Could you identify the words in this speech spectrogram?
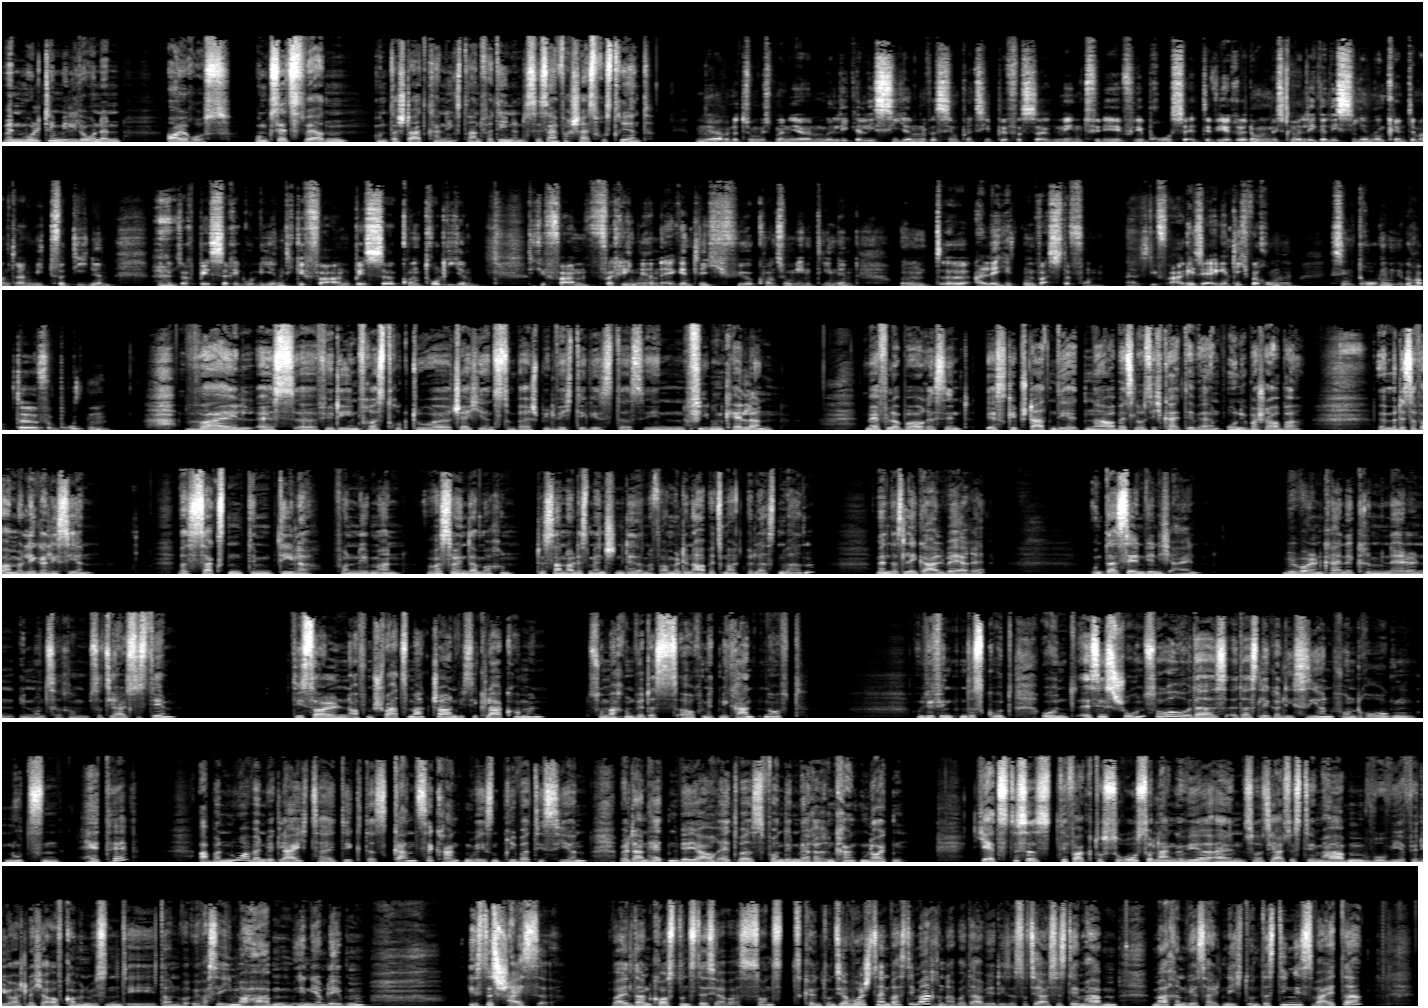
Wenn Multimillionen Euros umgesetzt werden und der Staat kann nichts dran verdienen, das ist einfach scheiß frustrierend. Ja, aber dazu müsste man ja nur legalisieren, was im Prinzip ja fast ein Argument für die, für die Pro-Seite wäre. Dann müsste man legalisieren, dann könnte man daran mitverdienen. Man könnte auch besser regulieren, die Gefahren besser kontrollieren, die Gefahren verringern eigentlich für KonsumentInnen und äh, alle hätten was davon. Also die Frage ist ja eigentlich, warum sind Drogen überhaupt äh, verboten? Weil es äh, für die Infrastruktur Tschechiens zum Beispiel wichtig ist, dass in vielen Kellern Meth-Labore sind. Es gibt Staaten, die hätten eine Arbeitslosigkeit, die wären unüberschaubar, wenn wir das auf einmal legalisieren. Was sagst du dem Dealer von nebenan? Was soll ihn da machen? Das sind alles Menschen, die dann auf einmal den Arbeitsmarkt belasten werden, wenn das legal wäre. Und das sehen wir nicht ein. Wir wollen keine Kriminellen in unserem Sozialsystem. Die sollen auf dem Schwarzmarkt schauen, wie sie klarkommen. So machen wir das auch mit Migranten oft. Und wir finden das gut. Und es ist schon so, dass das Legalisieren von Drogen Nutzen hätte, aber nur, wenn wir gleichzeitig das ganze Krankenwesen privatisieren, weil dann hätten wir ja auch etwas von den mehreren kranken Leuten. Jetzt ist es de facto so, solange wir ein Sozialsystem haben, wo wir für die Arschlöcher aufkommen müssen, die dann, was sie immer haben in ihrem Leben, ist es scheiße weil dann kostet uns das ja was. Sonst könnte uns ja wurscht sein, was die machen. Aber da wir dieses Sozialsystem haben, machen wir es halt nicht. Und das Ding ist weiter,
